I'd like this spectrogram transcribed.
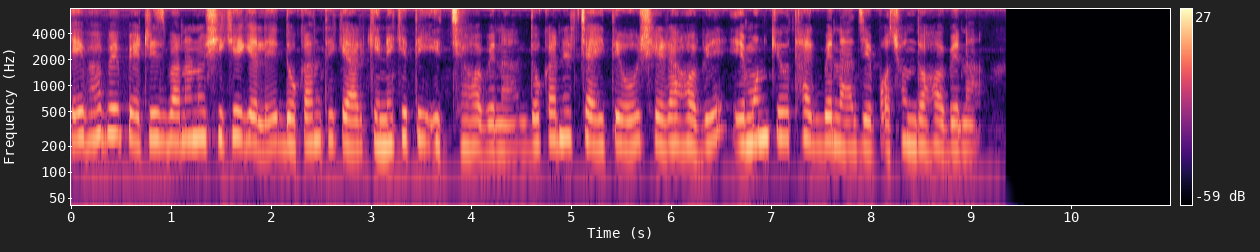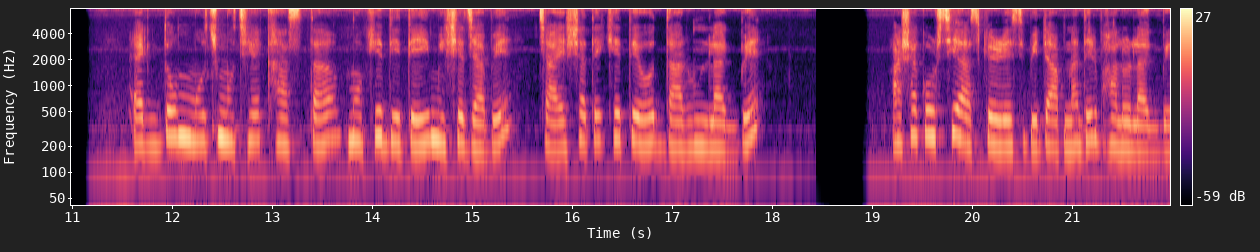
এভাবে প্যাটিস বানানো শিখে গেলে দোকান থেকে আর কিনে খেতে ইচ্ছে হবে না। দোকানের চাইতেও সেরা হবে, এমন কেউ থাকবে না যে পছন্দ হবে না। একদম মুচমুচে খাস্তা মুখে দিতেই মিশে যাবে। চায়ের সাথে খেতেও দারুণ লাগবে। আশা করছি আজকের রেসিপিটা আপনাদের ভালো লাগবে।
